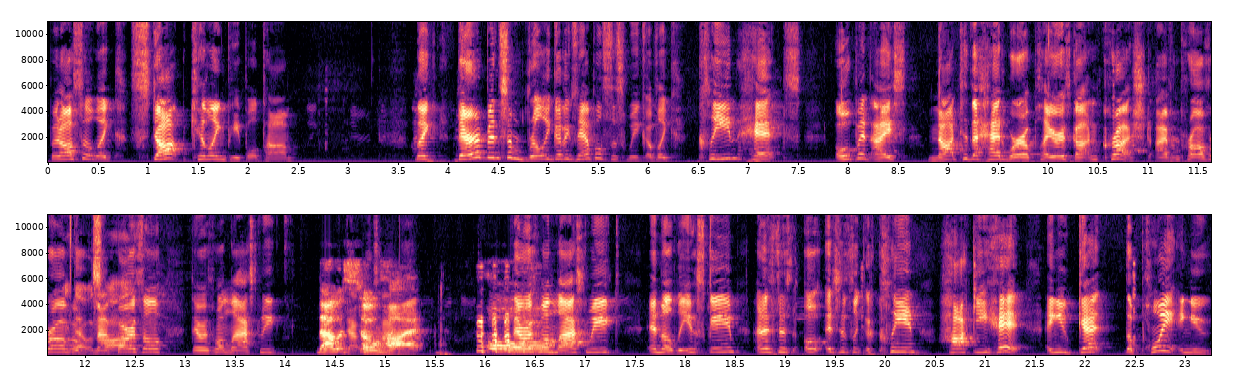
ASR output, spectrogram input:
But also like stop killing people, Tom. Like there have been some really good examples this week of like clean hits, open ice, not to the head where a player has gotten crushed. Ivan Provorov, Matt hot. Barzal. There was one last week That was That so was hot. Oh. there was one last week in the Leafs game, and it's just oh, it's just like a clean hockey hit, and you get the point, and you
